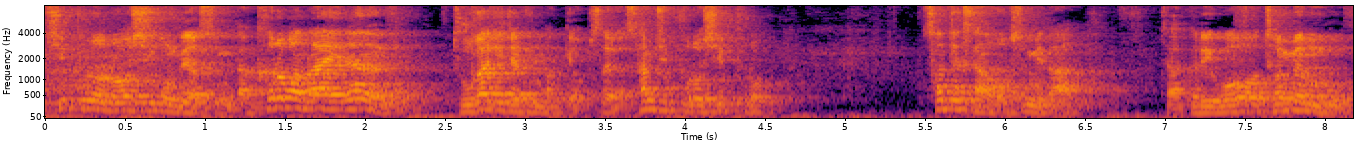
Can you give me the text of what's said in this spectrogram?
10%로 시공되었습니다. 크로마 9은 두 가지 제품밖에 없어요. 30% 10% 선택사항 없습니다. 자 그리고 전면부,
